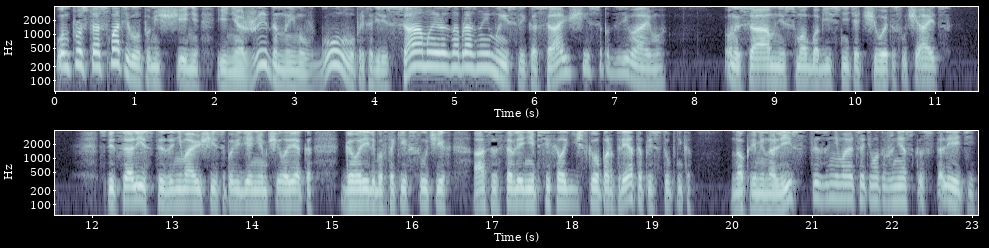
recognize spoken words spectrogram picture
Он просто осматривал помещение, и неожиданно ему в голову приходили самые разнообразные мысли, касающиеся подозреваемого. Он и сам не смог бы объяснить, от чего это случается. Специалисты, занимающиеся поведением человека, говорили бы в таких случаях о составлении психологического портрета преступника. Но криминалисты занимаются этим вот уже несколько столетий.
